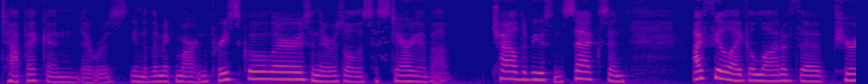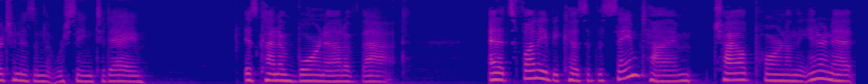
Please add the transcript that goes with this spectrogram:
topic. And there was, you know, the McMartin preschoolers and there was all this hysteria about child abuse and sex. And I feel like a lot of the Puritanism that we're seeing today is kind of born out of that. And it's funny because at the same time, child porn on the internet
